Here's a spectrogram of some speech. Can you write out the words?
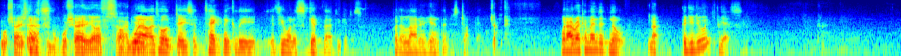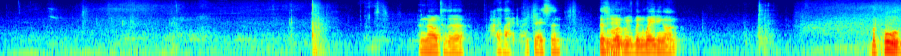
we'll show you that. we'll show you the other side. Well, you I told Jason, technically, if you want to skip that, you could just put a ladder here and then just jump in. jump in. Would I recommend it? No. No. Could you do it? Yes. And now to the highlight, right, Jason? This is what mm. we've been waiting on. The pool.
